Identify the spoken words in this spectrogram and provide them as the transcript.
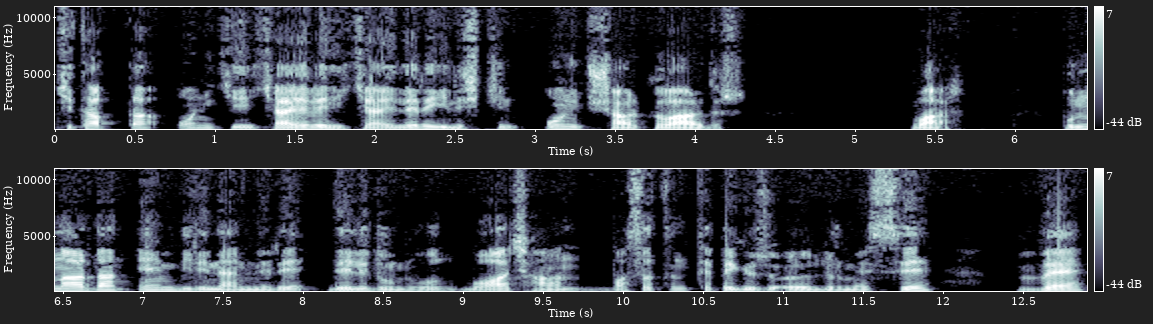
Kitapta 12 hikaye ve hikayelere ilişkin 13 şarkı vardır. Var. Bunlardan en bilinenleri Deli Dumrul, Boğaçhan, Basat'ın Tepegöz'ü öldürmesi ve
